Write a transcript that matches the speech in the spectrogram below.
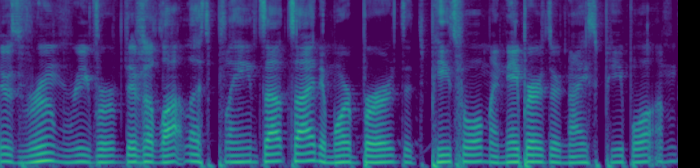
There's room reverb. There's a lot less planes outside and more birds. It's peaceful. My neighbors are nice people. I'm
